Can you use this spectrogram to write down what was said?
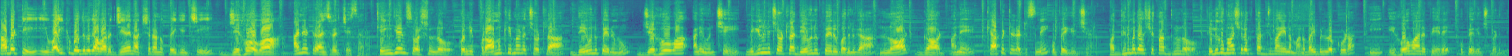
కాబట్టి ఈ వైకి బదులుగా వారు జే అనే అక్షరాన్ని ఉపయోగించి జెహోవా అని ట్రాన్స్లేట్ చేశారు. కింగ్ జేమ్స్ వర్షన్ కొన్ని ప్రాముఖ్యమైన చోట్ల దేవుని పేరును జెహోవా అని ఉంచి మిగిలిన చోట్ల దేవుని పేరు బదులుగా లార్డ్ గాడ్ అనే క్యాపిటల్ లెటర్స్ని ఉపయోగించారు. పద్దెనిమిదవ శతాబ్దంలో తెలుగు భాషలోకి తర్జుమా అయిన మన బైబిల్లో కూడా ఈ ఎహోవా అనే పేరే ఉపయోగించబడింది.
